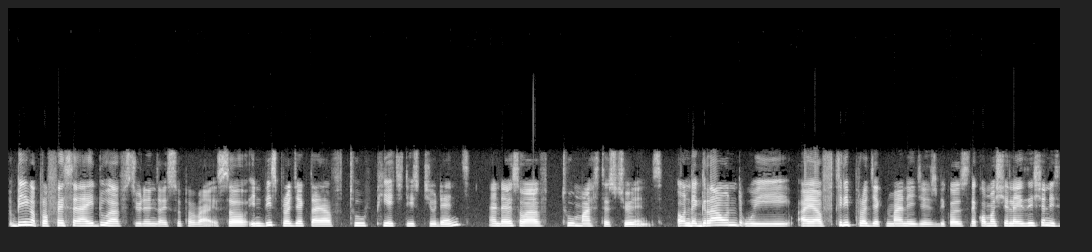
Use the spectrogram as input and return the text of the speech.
being a professor, I do have students I supervise. So in this project, I have two PhD students and I also have two master students. On the ground, we I have three project managers because the commercialization is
